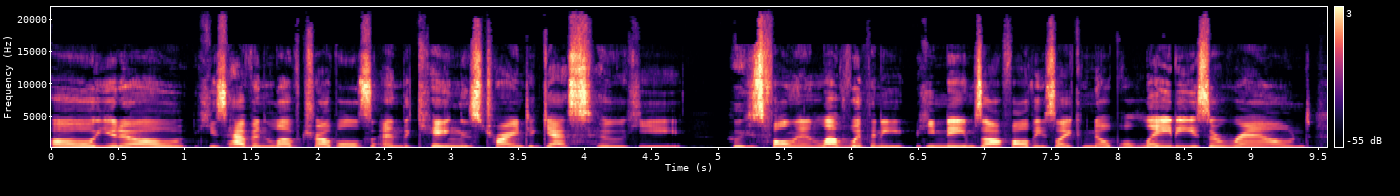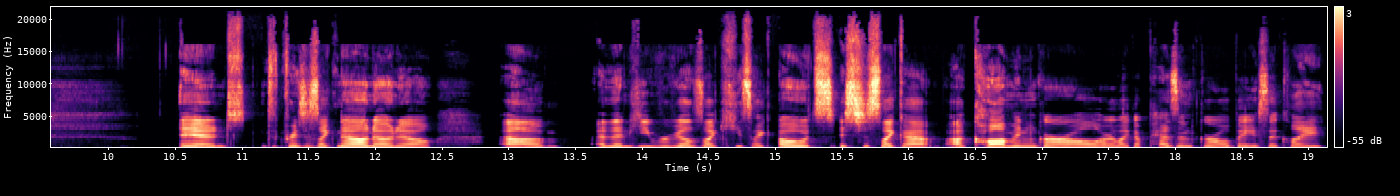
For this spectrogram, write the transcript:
"Oh, you know, he's having love troubles and the king is trying to guess who he who he's fallen in love with and he he names off all these like noble ladies around." And the prince is like, "No, no, no." Um and then he reveals like he's like, "Oh, it's it's just like a a common girl or like a peasant girl basically."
